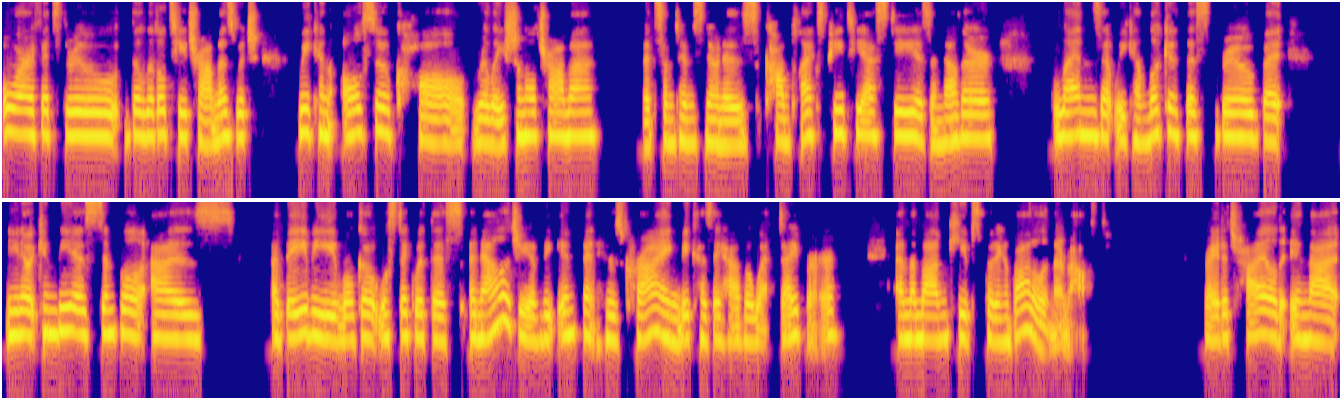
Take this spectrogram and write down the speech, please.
or if it's through the little t traumas, which we can also call relational trauma. It's sometimes known as complex PTSD is another lens that we can look at this through. But, you know, it can be as simple as a baby. We'll go, we'll stick with this analogy of the infant who's crying because they have a wet diaper and the mom keeps putting a bottle in their mouth, right? A child in that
